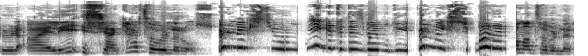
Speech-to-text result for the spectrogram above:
Böyle aileye isyankar tavırlar olsun. Ölmek istiyorum. Niye getirdiniz beni bu dünyaya? Ölmek istiyorum. Bana falan tavırları.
